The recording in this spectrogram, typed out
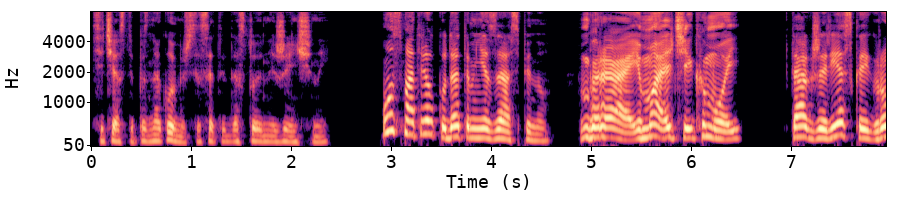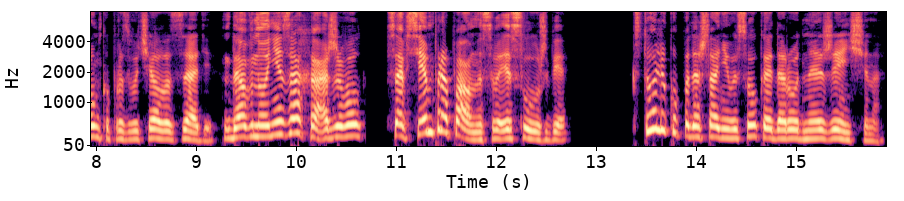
«Сейчас ты познакомишься с этой достойной женщиной». Он смотрел куда-то мне за спину. «Брай, мальчик мой!» Так же резко и громко прозвучало сзади. «Давно не захаживал. Совсем пропал на своей службе. К столику подошла невысокая дородная женщина.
